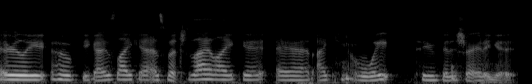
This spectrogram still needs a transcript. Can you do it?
I really hope you guys like it as much as I like it, and I can't wait to finish writing it.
